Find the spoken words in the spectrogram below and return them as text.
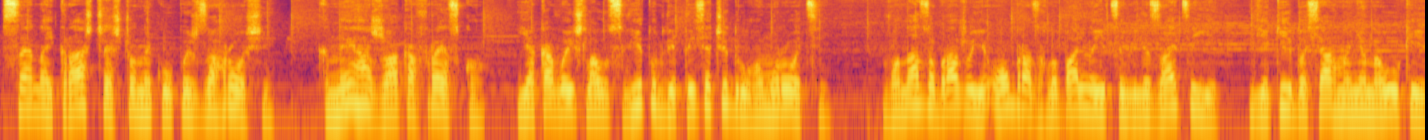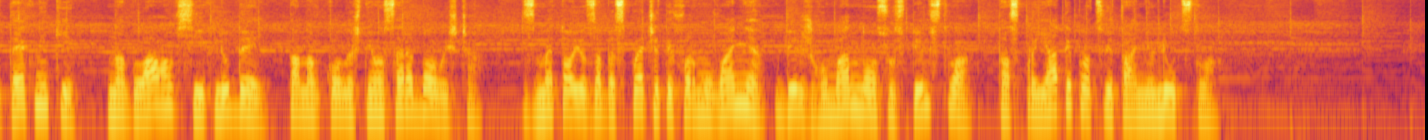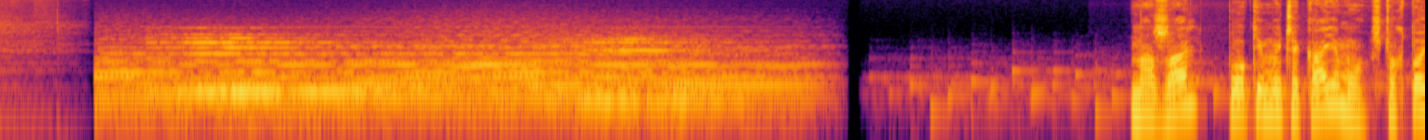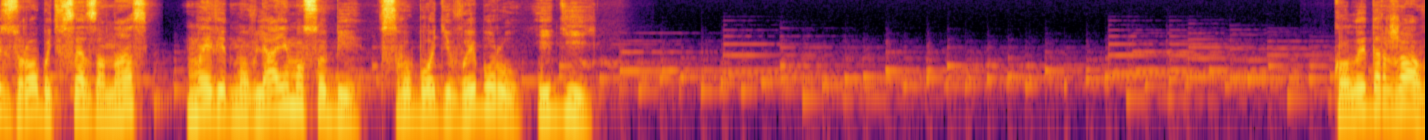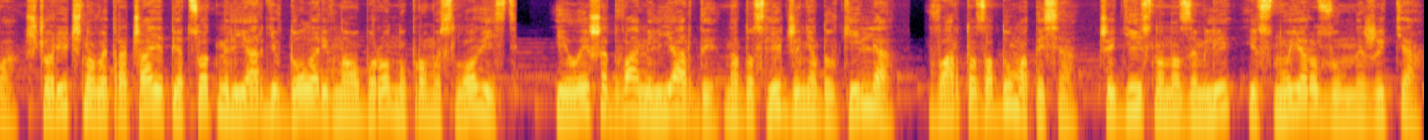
Все найкраще, що не купиш за гроші. Книга Жака Фреско, яка вийшла у світ у 2002 році. Вона зображує образ глобальної цивілізації, в якій досягнення науки і техніки на благо всіх людей та навколишнього середовища з метою забезпечити формування більш гуманного суспільства та сприяти процвітанню людства. На жаль, поки ми чекаємо, що хтось зробить все за нас, ми відмовляємо собі в свободі вибору і дій. Коли держава щорічно витрачає 500 мільярдів доларів на оборонну промисловість і лише 2 мільярди на дослідження довкілля, варто задуматися, чи дійсно на землі існує розумне життя.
